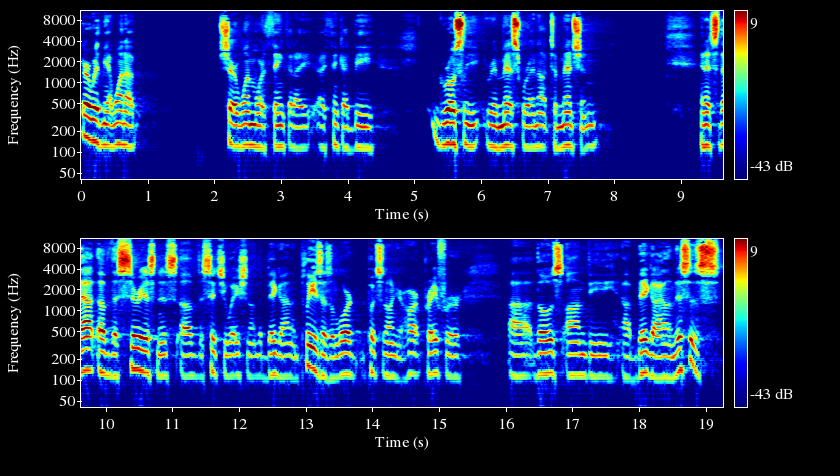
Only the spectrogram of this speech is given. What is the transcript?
Bear with me. I want to share one more thing that I, I think I'd be grossly remiss were I not to mention. And it's that of the seriousness of the situation on the Big Island. Please, as the Lord puts it on your heart, pray for uh, those on the uh, Big Island. This is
